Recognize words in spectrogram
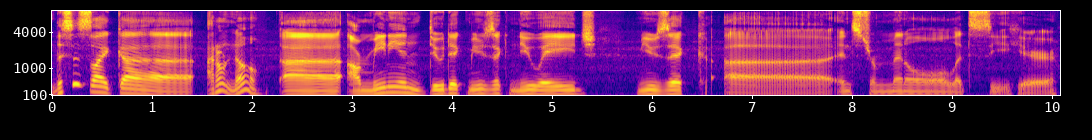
this is like uh, I don't know uh, Armenian Dudic music, New Age music, uh, instrumental. Let's see here.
